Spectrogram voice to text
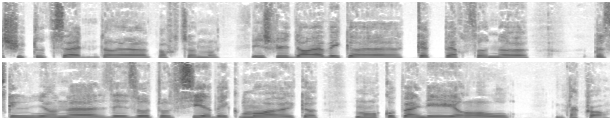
je suis toute seule dans l'appartement. Et je suis dans avec euh, quatre personnes euh, parce qu'il y en a des autres aussi avec moi. Avec euh, mon copain, il est en haut D'accord.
